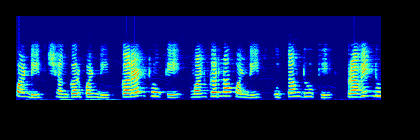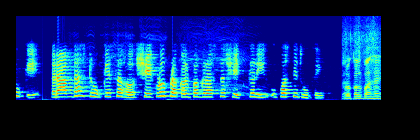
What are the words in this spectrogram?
पंडित शंकर पंडित करण ठोके मणकर्णा पंडित उत्तम ढोके प्रवीण ढोके रामदास ढोकेसह शेकडो प्रकल्पग्रस्त शेतकरी उपस्थित होते. प्रकल्प आहे.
